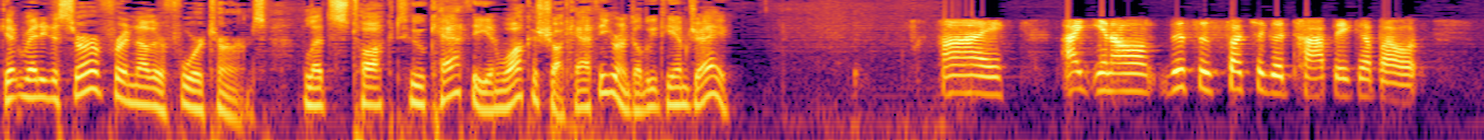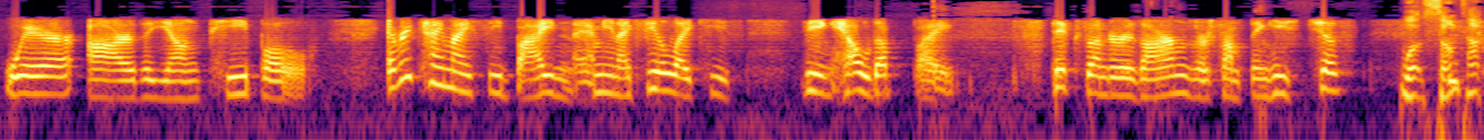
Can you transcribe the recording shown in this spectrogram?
get ready to serve for another four terms. Let's talk to Kathy in Waukesha. Kathy, you're on WTMJ. Hi. I, you know, this is such a good topic about where are the young people? Every time I see Biden, I mean, I feel like he's being held up by sticks under his arms or something. He's just well, sometimes.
